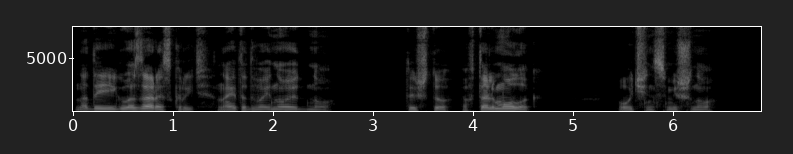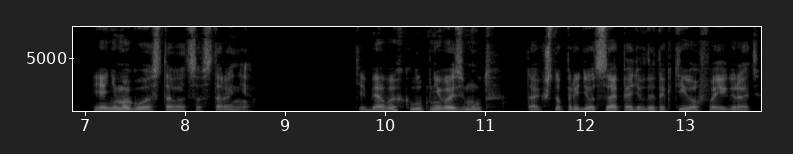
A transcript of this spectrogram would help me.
Надо ей глаза раскрыть на это двойное дно. Ты что, офтальмолог? Очень смешно. Я не могу оставаться в стороне. Тебя в их клуб не возьмут, так что придется опять в детективов поиграть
